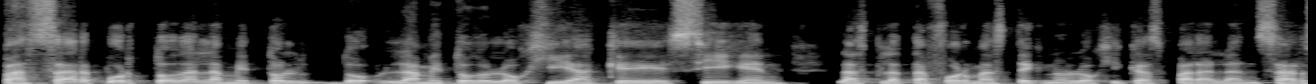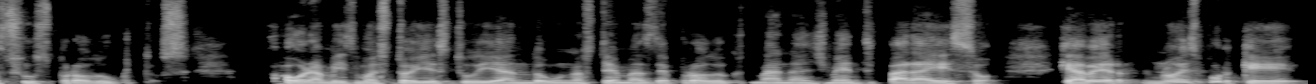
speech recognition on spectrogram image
pasar por toda la, metodo- la metodología que siguen las plataformas tecnológicas para lanzar sus productos. Ahora mismo estoy estudiando unos temas de product management para eso, que a ver, no es porque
